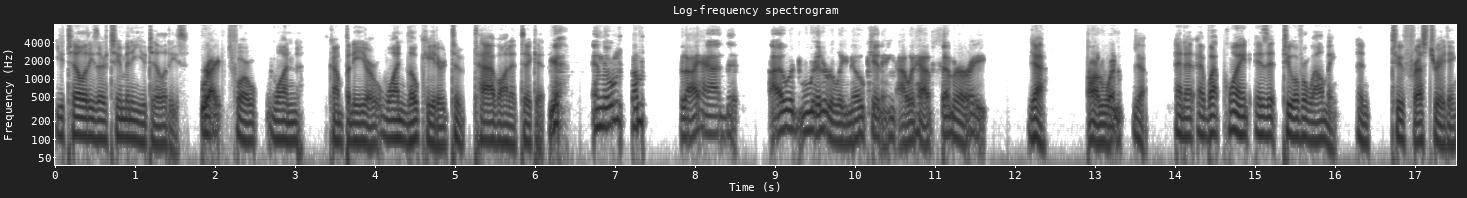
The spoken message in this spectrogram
utilities are too many utilities right. for one company or one locator to, to have on a ticket. Yeah, and there was some that I had that I would literally, no kidding, I would have seven or eight. Yeah. On one. Yeah, and at, at what point is it too overwhelming and too frustrating?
